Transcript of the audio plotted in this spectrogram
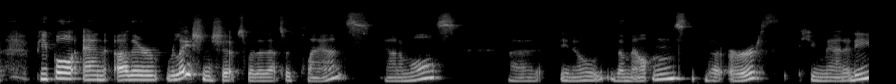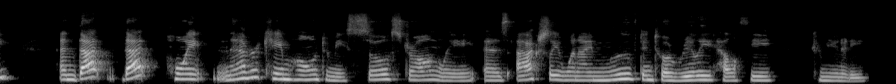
people and other relationships, whether that's with plants, animals, uh, you know, the mountains, the earth, humanity. And that that point never came home to me so strongly as actually when I moved into a really healthy community.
